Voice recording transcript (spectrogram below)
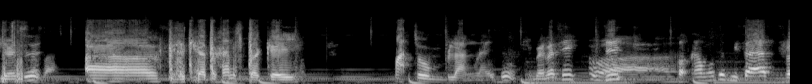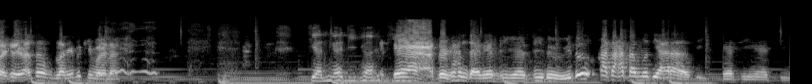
dia itu eh, bisa dikatakan sebagai mak comblang lah itu gimana sih Di, Wah. kok kamu tuh bisa sebagai mak comblang itu gimana Jangan ngadi-ngadi. ya itu kan jangan ngadi-ngadi tuh itu kata-kata mutiara sih ngadi-ngadi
